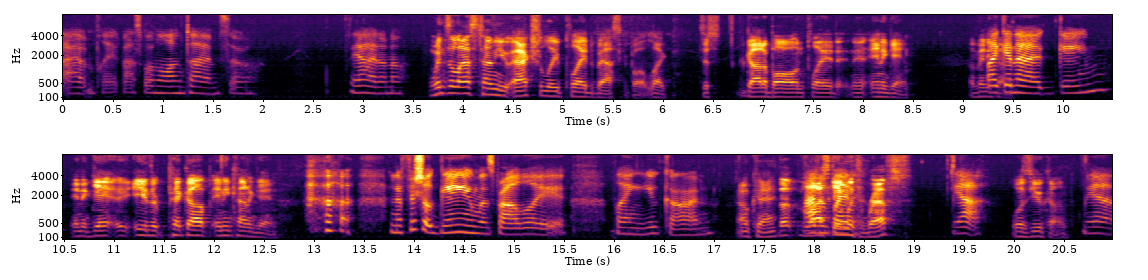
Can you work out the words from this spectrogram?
I haven't played basketball in a long time, so yeah, I don't know. When's the last time you actually played basketball? Like just got a ball and played in, in a game of any Like kind? in a game, in a game, either pick up any kind of game. an official game was probably playing UConn. Okay, The I haven't last game played with refs Yeah, was UConn. yeah.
